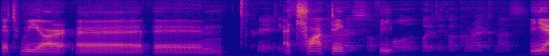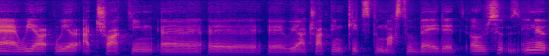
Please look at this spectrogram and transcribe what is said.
That we are um, attracting political correctness. Yeah, we are we are attracting we are attracting kids to masturbate it or you know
